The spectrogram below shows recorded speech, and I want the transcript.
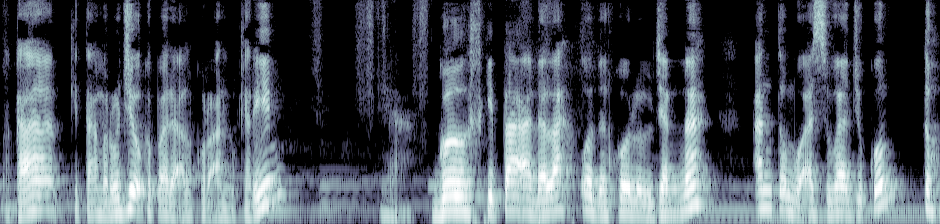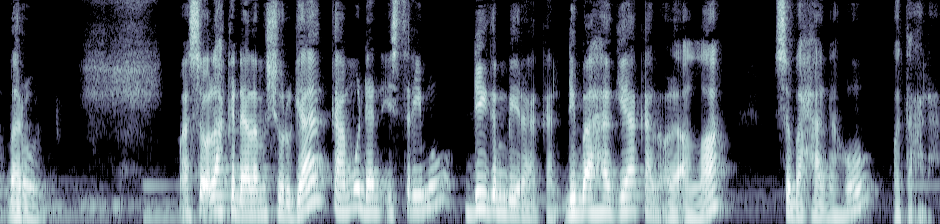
Maka kita merujuk kepada Al-Quran Al-Karim. Ya. Goals kita adalah udhulul jannah antum wa azwajukum tuhbarun. Masuklah ke dalam surga, kamu dan istrimu digembirakan, dibahagiakan oleh Allah Subhanahu wa taala.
